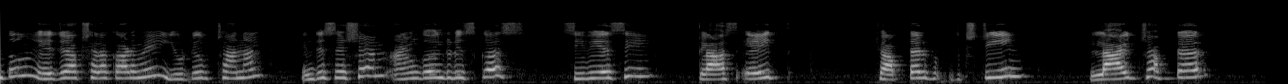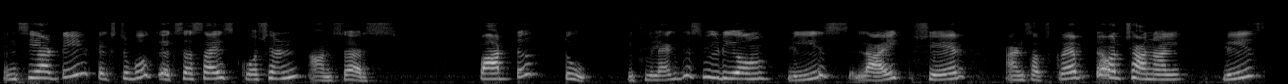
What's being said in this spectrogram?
Welcome to AJ Akshara Academy YouTube channel. In this session, I am going to discuss CBSE Class 8, Chapter 16, Light Chapter, NCERT Textbook Exercise Question Answers. Part 2. If you like this video, please like, share and subscribe to our channel. Please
